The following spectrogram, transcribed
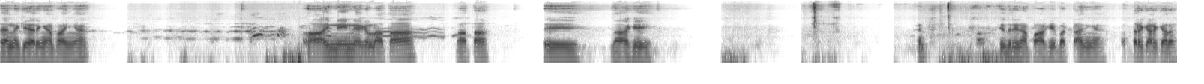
ਤਿੰਨ ਕਿਆਰੀਆਂ ਪਾਈਆਂ। ਆ ਇੰਨੇ ਇੰਨੇ ਕੁ ਲਾਤਾ ਲਾਤਾ ਤੇ ਲਾ ਕੇ ਕਿਧਰੇ ਨਾ ਪਾ ਕੇ ਬੱਟਾਂ ਦੀਆਂ ਪੱਧਰ ਕਰ ਕਰ।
